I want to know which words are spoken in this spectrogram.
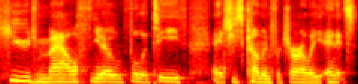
huge mouth you know full of teeth and she's coming for charlie and it's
